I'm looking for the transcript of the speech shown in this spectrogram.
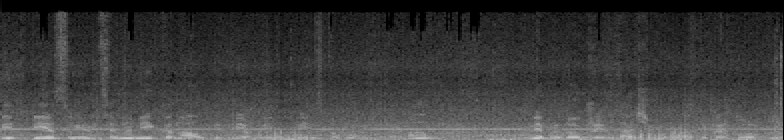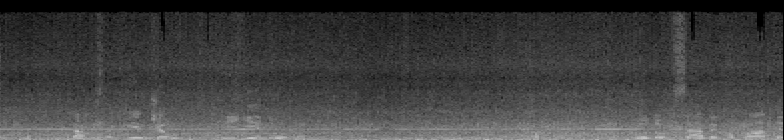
підписуємося на мій канал, підтримуємо українськомовний канал. Ми продовжуємо далі копати картоплю. Там закінчив і їду. Буду в себе копати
